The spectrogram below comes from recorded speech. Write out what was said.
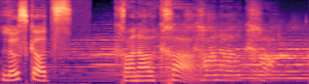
Los geht's! Kanal K. Kanal K.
